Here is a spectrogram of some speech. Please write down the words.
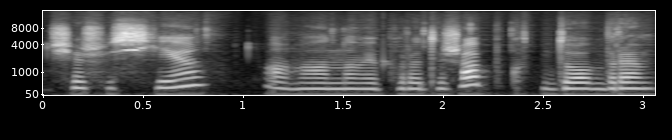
Ще щось є. Ага, нові породи жабок. Добре.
